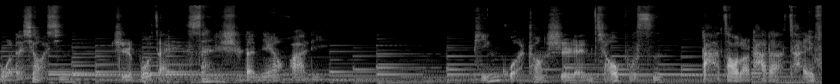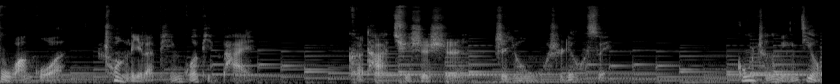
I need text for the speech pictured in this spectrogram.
母的孝心，止步在三十的年华里。苹果创始人乔布斯打造了他的财富王国，创立了苹果品牌，可他去世时只有五十六岁。功成名就，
